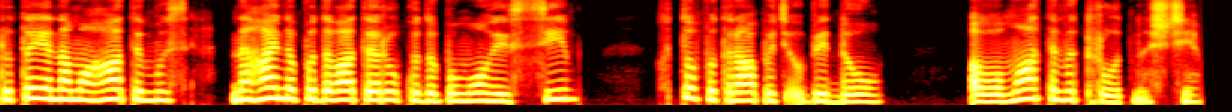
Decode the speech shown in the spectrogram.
проте я намагатимусь негайно подавати руку допомоги всім, хто потрапить у біду або матиме труднощі.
